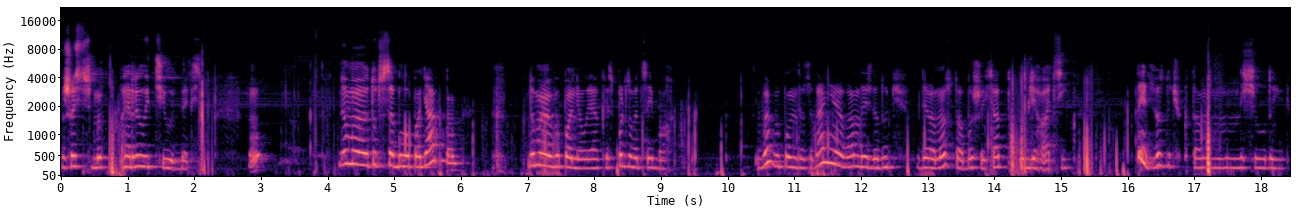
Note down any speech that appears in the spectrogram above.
бо щось ми перелетіли в Мексику. Ну, думаю, тут все було понятно. Думаю, ви поняли, як використовувати цей баг. Ви виконуєте задання, вам десь дадуть 90 або 60 облігацій. Та й зв'язочок там нехило дають.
